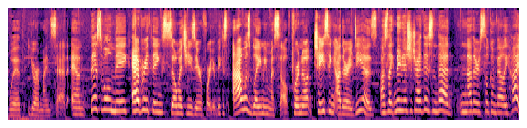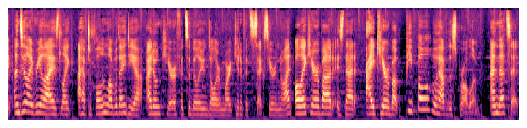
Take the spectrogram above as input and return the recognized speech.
with your mindset. And this will make everything so much easier for you because I was blaming myself for not chasing other ideas. I was like, maybe I should try this and that, another Silicon Valley hype until I realized like I have to fall in love with idea. I don't care if it's a billion dollar market, if it's sexy or not. All I care about is that I care about people who have this problem. And that's it.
